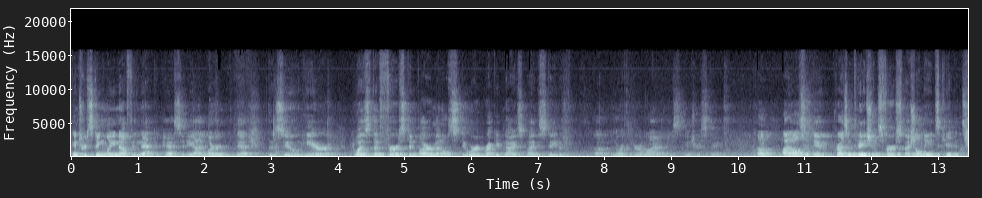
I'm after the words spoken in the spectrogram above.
Interestingly enough, in that capacity, I learned that the zoo here was the first environmental steward recognized by the state of uh, North Carolina. Just interesting. Um, I also do presentations for special needs kids.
